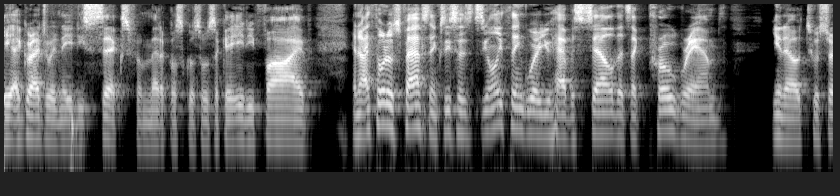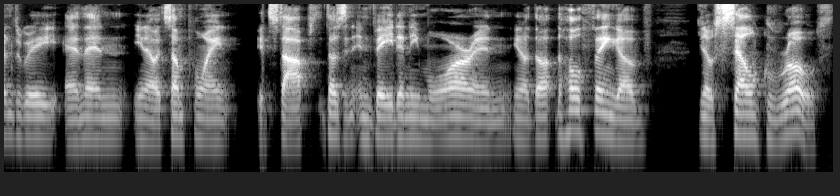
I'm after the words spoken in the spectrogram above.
eh, I graduated in 86 from medical school. So it was like 85. And I thought it was fascinating because he says it's the only thing where you have a cell that's like programmed, you know, to a certain degree. And then, you know, at some point it stops, it doesn't invade anymore. And, you know, the, the whole thing of, you know, cell growth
